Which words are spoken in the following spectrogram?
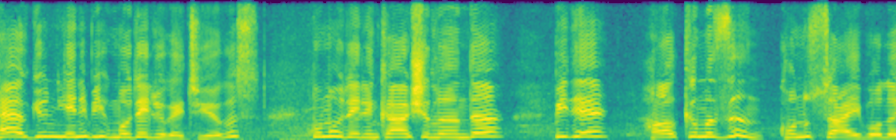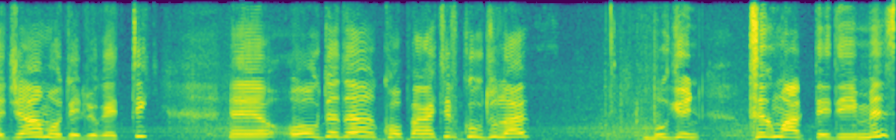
her gün yeni bir model üretiyoruz. Bu modelin karşılığında bir de halkımızın konut sahibi olacağı model ürettik. Ee, orada da kooperatif kurdular. Bugün tırmak dediğimiz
